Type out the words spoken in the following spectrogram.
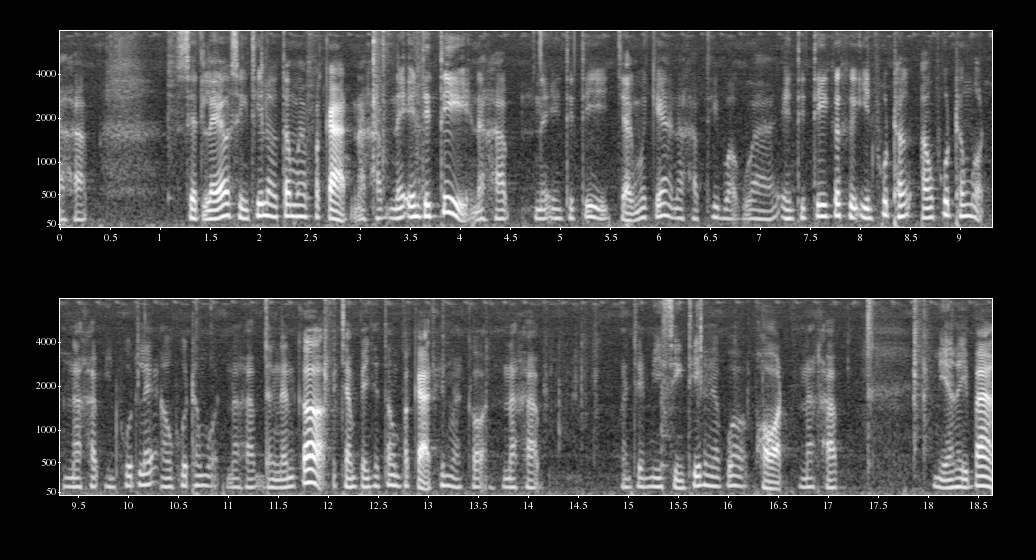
นะครับ เสร็จแล้วสิ่งที่เราต้องมาประกาศนะครับใน entity นะครับใน entity จากเมื่อกี้นะครับที่บอกว่า entity ก็คือ input ทั้ง output ทั้งหมดนะครับ input และ output ทั้งหมดนะครับ ดังนั้นก็จำเป็นจะต้องประกาศขึ้นมาก่อนนะครับ มันจะมีสิ่งที่เรียกว่า port นะครับ มีอะไรบ้าง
